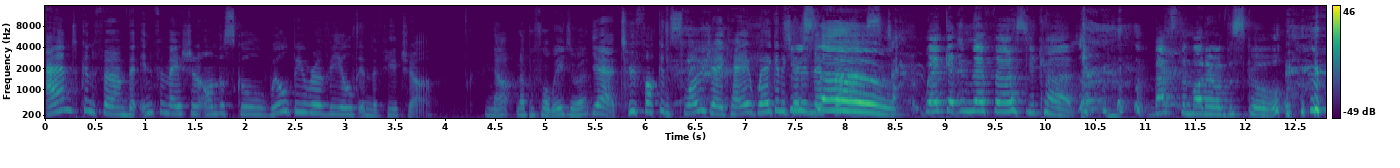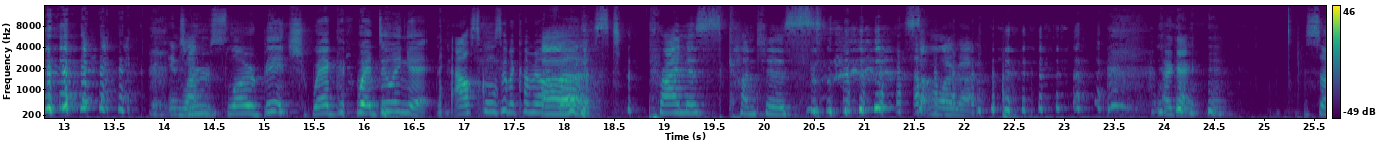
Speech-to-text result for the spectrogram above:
and confirmed that information on the school will be revealed in the future. No, not before we do it. Yeah, too fucking slow, JK. We're gonna get in there slow. first. We're getting there first. You can't. That's the motto of the school. in in Too Latin. slow, bitch. We're we're doing it. Our school's gonna come out Uh, first. Primus Cuntus. Something like that. okay. So,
